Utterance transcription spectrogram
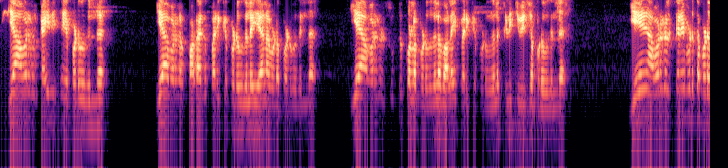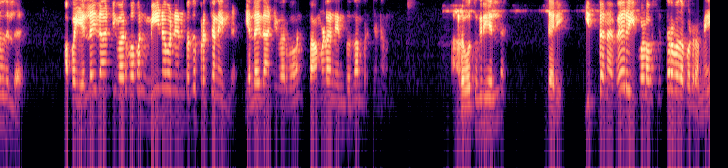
ஏன் அவர்கள் கைது செய்யப்படுவதில்லை? ஏன் அவர்கள் படகு பறிக்கப்படுவதில்லை ஏல விடப்படுவதில்லை? ஏன் அவர்கள் சுட்டுக் கொல்லப்படுவதில்லை வலை பறிக்கப்படுவதில்லை கிழிச்சு வீசப்படுவதில்லை? ஏன் அவர்கள் சிறைப்படுத்தப்படுவதில்லை? அப்ப எல்லை தாண்டி வருபவன் மீனவன் என்பது பிரச்சனை இல்லை. எல்லை தாண்டி வருபவன் தமிழன் என்பதுதான் பிரச்சனை. அதை ஒத்துக்கிறிய இல்ல? சரி. இத்தனை பேர் இவ்வளவு சித்திரவதப்படுறோமே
